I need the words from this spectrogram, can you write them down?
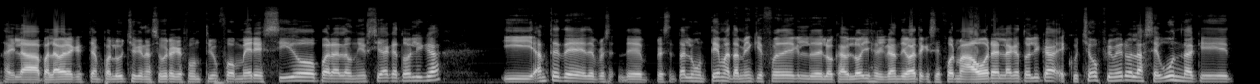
Hay la palabra de Cristian Paluche que nos asegura que fue un triunfo merecido para la Universidad Católica. Y antes de, presentarles un tema también que fue de, lo que habló y es el gran debate que se forma ahora en la Católica, escuchemos primero la segunda que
